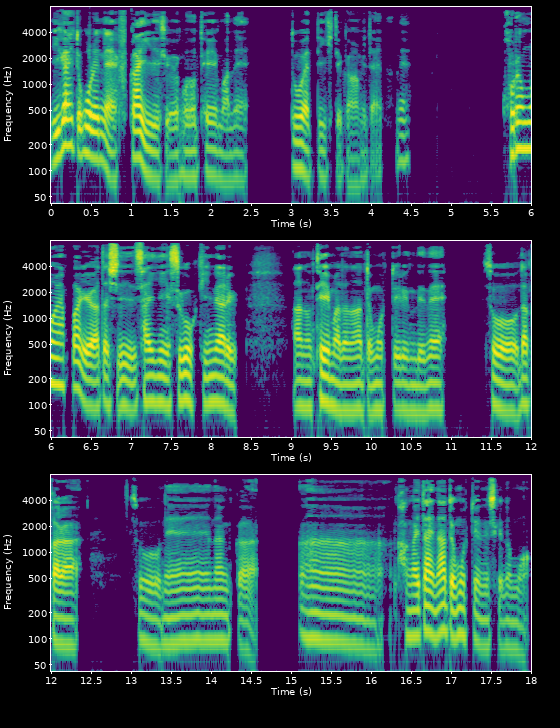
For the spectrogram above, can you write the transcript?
意外とこれね、深いですよね、このテーマね。どうやって生きていくか、みたいなね。これもやっぱり私、最近すごく気になる、あの、テーマだなと思っているんでね。そう、だから、そうね、なんか、うん、考えたいなと思ってるんですけども。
